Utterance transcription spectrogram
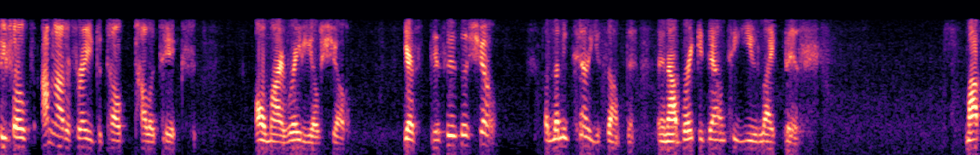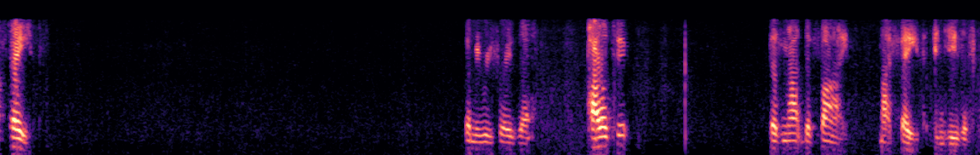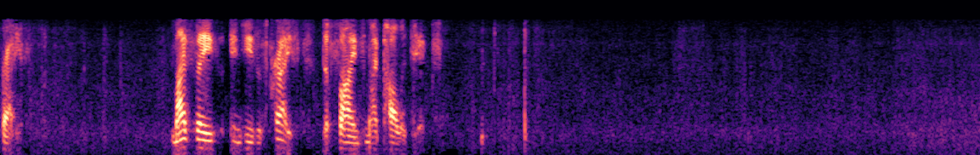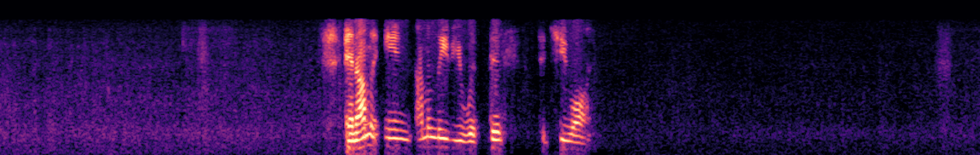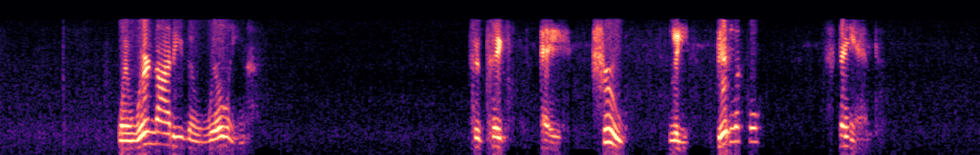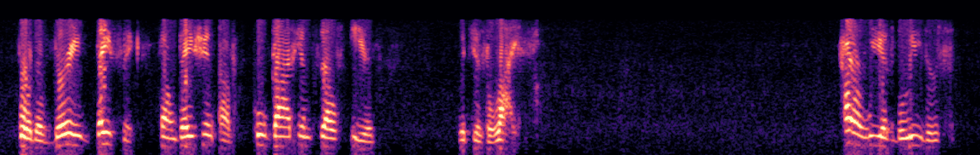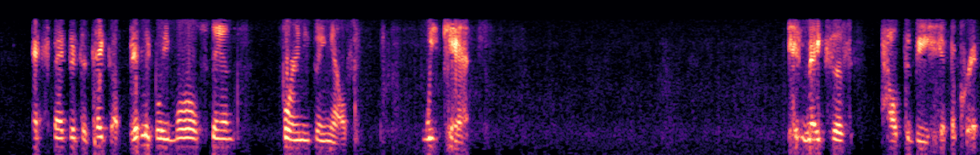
See, folks, I'm not afraid to talk politics on my radio show. Yes, this is a show, but let me tell you something, and I'll break it down to you like this my faith. Let me rephrase that. Politics does not define my faith in Jesus Christ. My faith in Jesus Christ defines my politics. And I'm gonna I'm gonna leave you with this to chew on. When we're not even willing to take a truly biblical stand for the very basic foundation of who God Himself is, which is life. How are we as believers expected to take a biblically moral stance for anything else? We can't. It makes us out to be hypocrites.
